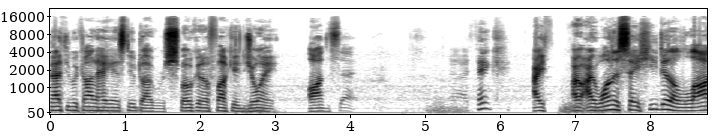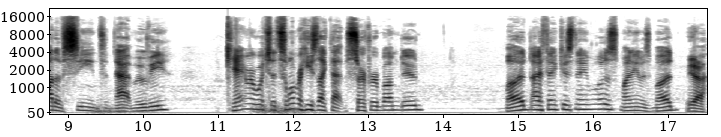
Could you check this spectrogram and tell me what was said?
Matthew McConaughey and Snoop Dogg were smoking a fucking joint on set. And I think I I, I want to say he did a lot of scenes in that movie. Can't remember which. It's the one where he's like that surfer bum dude. Mud, I think his name was. My name is Mud. Yeah,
